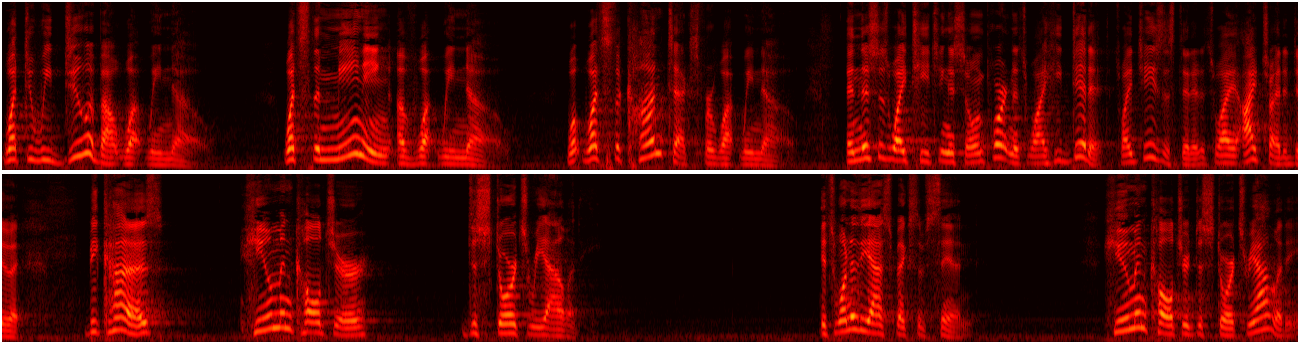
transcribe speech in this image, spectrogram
What do we do about what we know? What's the meaning of what we know? What, what's the context for what we know? And this is why teaching is so important. It's why he did it. It's why Jesus did it. It's why I try to do it. Because human culture distorts reality. It's one of the aspects of sin. Human culture distorts reality.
